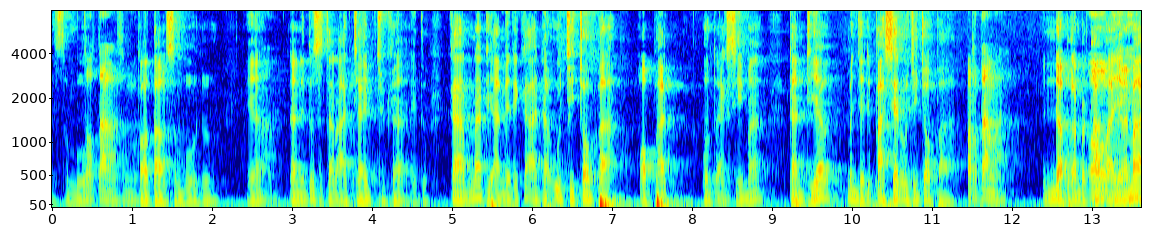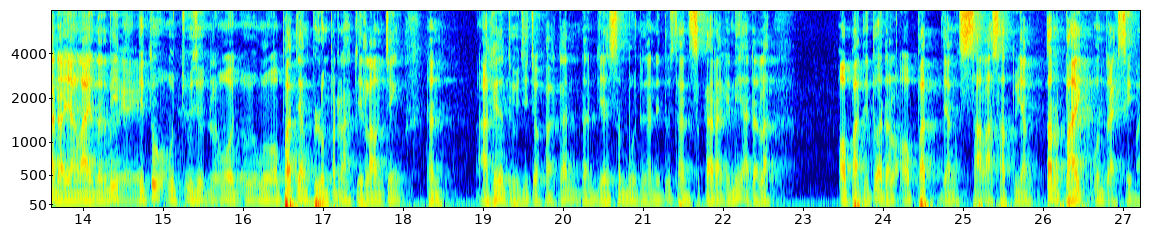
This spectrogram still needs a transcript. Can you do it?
sembuh. Total semua total sembuh tuh ya. Dan itu secara ajaib juga itu. Karena di Amerika ada uji coba obat untuk eksema dan dia menjadi pasien uji coba. Pertama? Enggak bukan pertama. Oh. ya memang ada yang lain tetapi Oke, oke. itu uji- uji- obat yang belum pernah di launching dan akhirnya diuji cobakan dan dia sembuh dengan itu. Dan sekarang ini adalah obat itu adalah obat yang salah satu yang terbaik untuk eksima.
